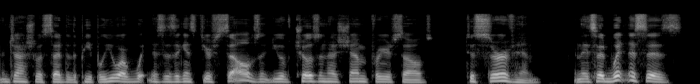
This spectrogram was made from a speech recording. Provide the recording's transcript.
And Joshua said to the people, You are witnesses against yourselves, and you have chosen Hashem for yourselves to serve him. And they said, Witnesses.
